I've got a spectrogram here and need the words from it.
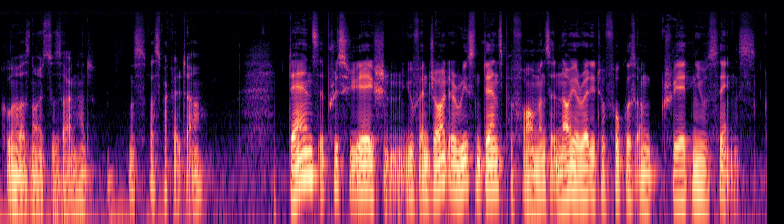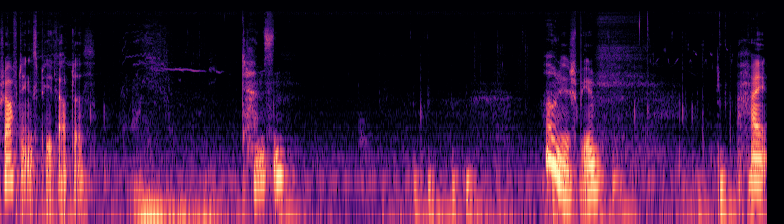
Gucken wir, was Neues zu sagen hat. Was, was wackelt da? Dance Appreciation. You've enjoyed a recent dance performance and now you're ready to focus on create new things. Crafting XP gab das. Tanzen? Oh, dieses Spiel. Hi.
